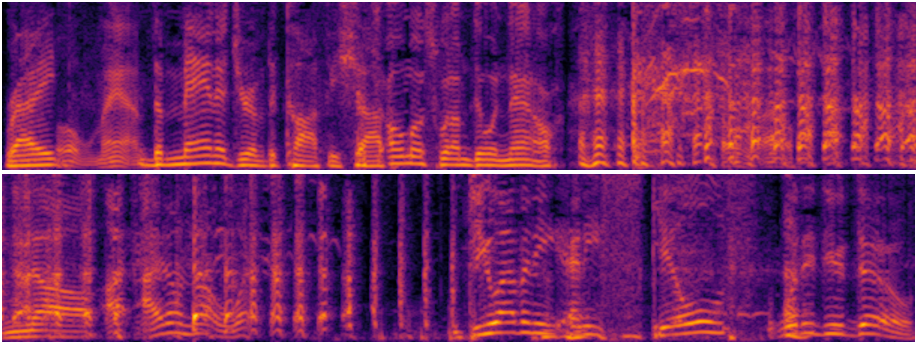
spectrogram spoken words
right? Oh man. The manager of the coffee shop. That's shop. almost what I'm doing now. Oh, no, I, I don't know. What? Do you have any any skills? What did you do?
